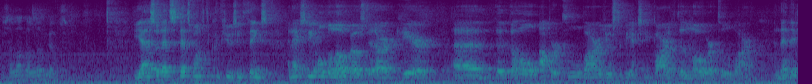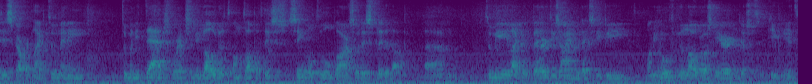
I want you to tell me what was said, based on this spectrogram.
There's a lot of logos. Yeah, so that's that's one of the confusing things. And actually all the logos that are here, uh, the, the whole upper toolbar used to be actually part of the lower toolbar. And then they discovered like too many too many tabs were actually loaded on top of this single toolbar, so they split it up. Um, to me, like a better design would actually be one removing the logos here and just keeping it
